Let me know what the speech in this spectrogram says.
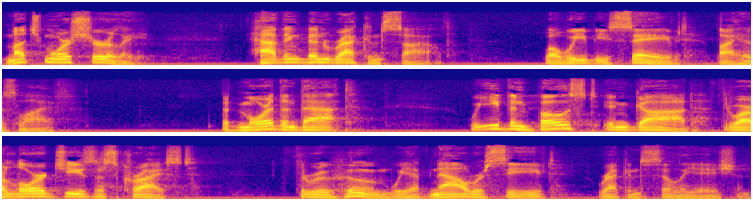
much more surely, having been reconciled, will we be saved by his life. But more than that, we even boast in God through our Lord Jesus Christ, through whom we have now received reconciliation.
